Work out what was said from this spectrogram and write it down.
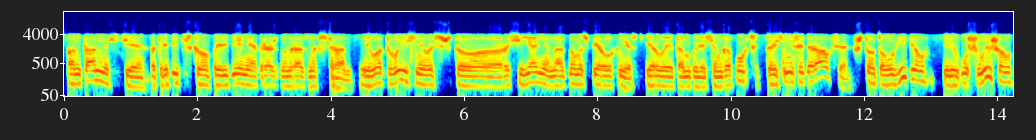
спонтанности потребительского поведения граждан разных стран. И вот выяснилось, что россияне на одном из первых мест. Первые там были сингапурцы. То есть не собирался, что-то увидел, или услышал,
